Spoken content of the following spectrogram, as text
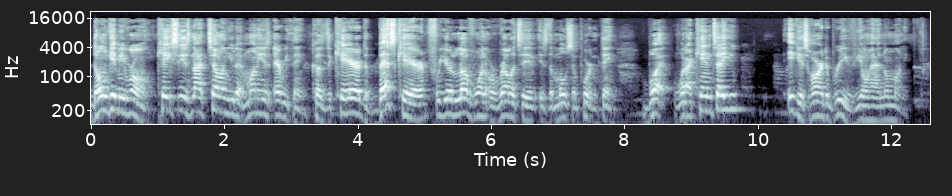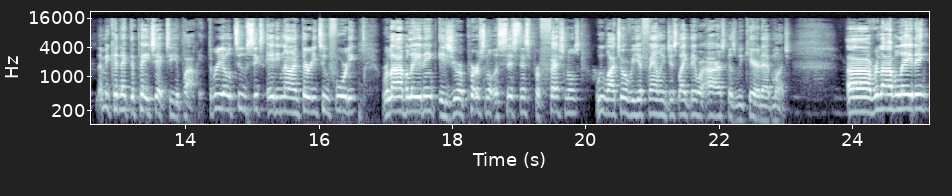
don't get me wrong. Casey is not telling you that money is everything because the care, the best care for your loved one or relative is the most important thing. But what I can tell you, it gets hard to breathe if you don't have no money. Let me connect the paycheck to your pocket. 302-689-3240. Reliable Aid Inc. is your personal assistance professionals. We watch over your family just like they were ours because we care that much. Uh, Reliable Aid Inc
